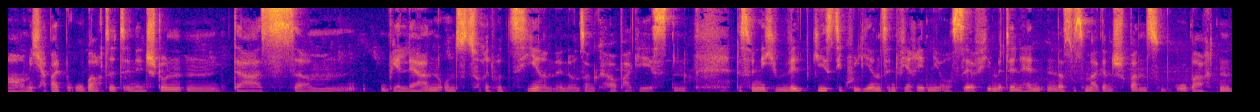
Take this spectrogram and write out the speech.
Ähm, ich habe halt beobachtet in den Stunden, dass ähm, wir lernen, uns zu reduzieren in unseren Körpergesten. Dass wir nicht wild gestikulierend sind. Wir reden ja auch sehr viel mit den Händen. Das ist mal ganz spannend zu beobachten.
